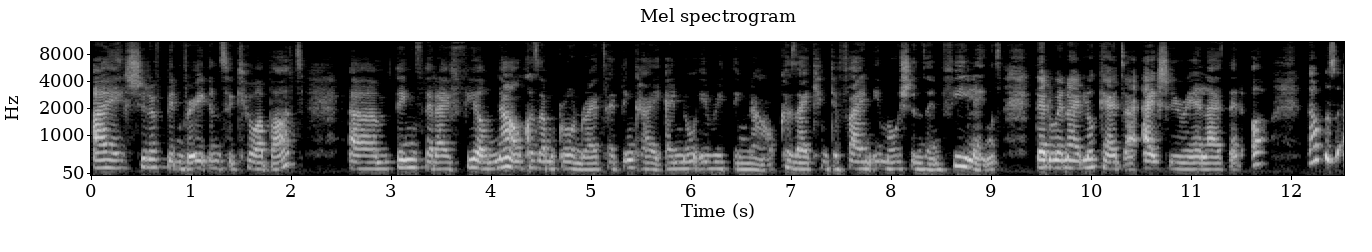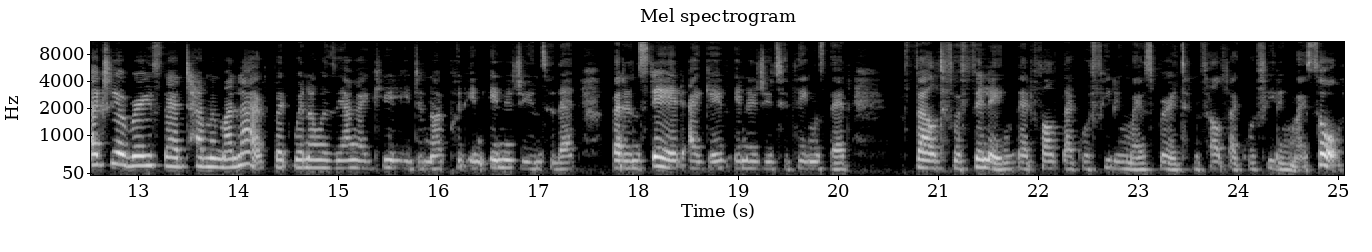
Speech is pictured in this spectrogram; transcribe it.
I should have been very insecure about um, things that I feel now because I'm grown, right? I think I, I know everything now because I can define emotions and feelings that when I look at, I actually realize that, oh, that was actually a very sad time in my life. But when I was young, I clearly did not put in energy into that. But instead, I gave energy to things that felt fulfilling, that felt like were feeding my spirit and felt like were feeding my soul.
